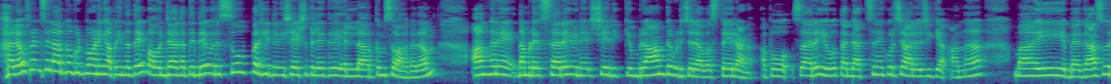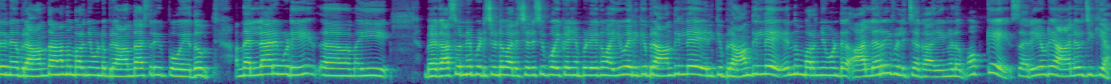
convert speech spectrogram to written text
ഹലോ ഫ്രണ്ട്സ് എല്ലാവർക്കും ഗുഡ് മോർണിംഗ് അപ്പോൾ ഇന്നത്തെ പൗൻരാഗത്തിന്റെ ഒരു സൂപ്പർ ഹിറ്റ് വിശേഷത്തിലേക്ക് എല്ലാവർക്കും സ്വാഗതം. അങ്ങനെ നമ്മുടെ സരയുവിന് ശരിക്കും ഭ്രാന്ത് പിടിച്ചൊരവസ്ഥയിലാണ്. അപ്പോൾ സരയു തന്റെ അച്ഛനെ കുറിച്ച് ആലോചിക്കുക. അന്ന് ഈ ബഗാസുരന് ഭ്രാന്താണെന്നും പറഞ്ഞുകൊണ്ട് ഭ്രാന്താശ്രീ പോയതും അന്ന് എല്ലാവരും കൂടി ഈ ബഗാസുരനെ പിടിച്ചുകൊണ്ട് വലിച്ചടിച്ച് പോയി കഴിഞ്ഞപ്പോഴേക്കും അയ്യോ എനിക്ക് ഭ്രാന്തില്ലേ എനിക്ക് ഭ്രാന്തില്ലേ എന്നും പറഞ്ഞുകൊണ്ട് അലറി വിളിച്ച കാര്യങ്ങളും ഒക്കെ സരയോടെ ആലോചിക്കുക.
